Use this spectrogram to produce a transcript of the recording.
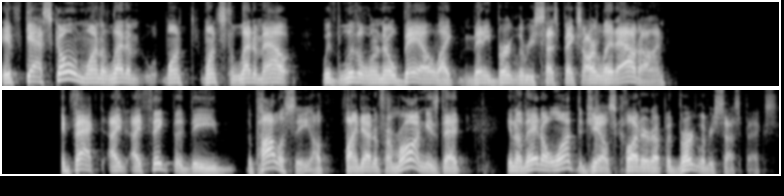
If Gascon want to let him want, wants to let him out with little or no bail, like many burglary suspects are let out on. In fact, I, I think that the the policy, I'll find out if I'm wrong, is that you know they don't want the jails cluttered up with burglary suspects.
